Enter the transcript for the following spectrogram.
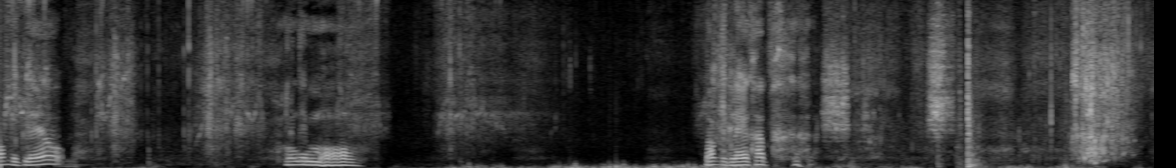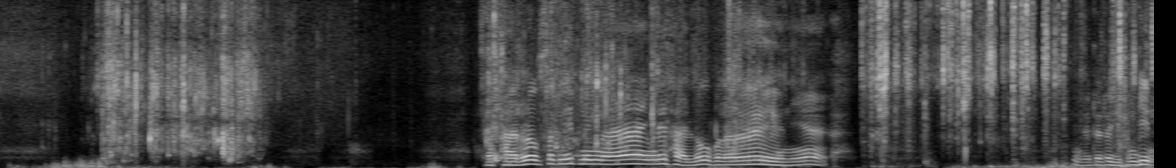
ป๊อกอีกแล้วไม่ได้มองป๊อกอีกแล้วครับ จะถ่ายรูปสักนิดนึงนะยังไม่ได้ถ่ายรูปเลยวันเนี้ยเดี๋ยวเดี๋ยวเดี๋ยวอยู่าเพิ่งดิ้น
